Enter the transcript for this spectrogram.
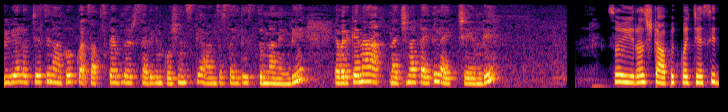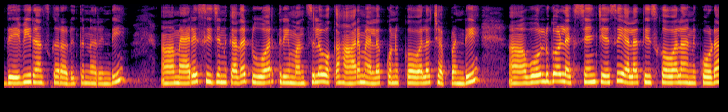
వీడియోలు వచ్చేసి నాకు సబ్స్క్రైబర్స్ అడిగిన క్వశ్చన్స్కి ఆన్సర్స్ అయితే ఇస్తున్నానండి. ఎవరికైనా నచ్చినట్టయితే లైక్ చేయండి. సో ఈరోజు టాపిక్ వచ్చేసి దేవీరాజ్ గారు అడుగుతున్నారండి. మ్యారేజ్ సీజన్ కదా టూ ఆర్ త్రీ మంత్స్లో ఒక హారం ఎలా కొనుక్కోవాలో చెప్పండి. ఓల్డ్ గోల్డ్ ఎక్స్చేంజ్ చేసి ఎలా తీసుకోవాలని కూడా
